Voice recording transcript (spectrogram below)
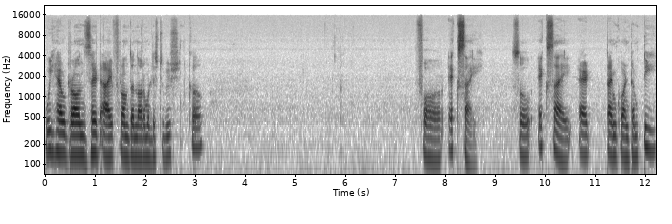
we have drawn zi from the normal distribution curve for xi so xi at time quantum t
